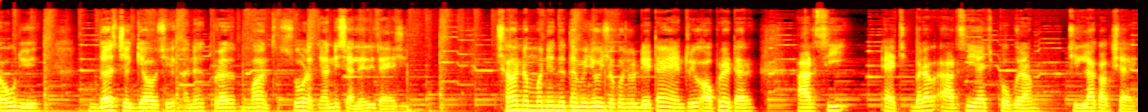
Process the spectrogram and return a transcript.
હોવું જોઈએ. દસ જગ્યાઓ છે અને પર મંથ સોળ હજારની સેલેરી રહે છે. છ નંબરની અંદર તમે જોઈ શકો છો. Data entry operator RC H બરાબર? આરસી એચ પ્રોગ્રામ જિલ્લા કક્ષાએ.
